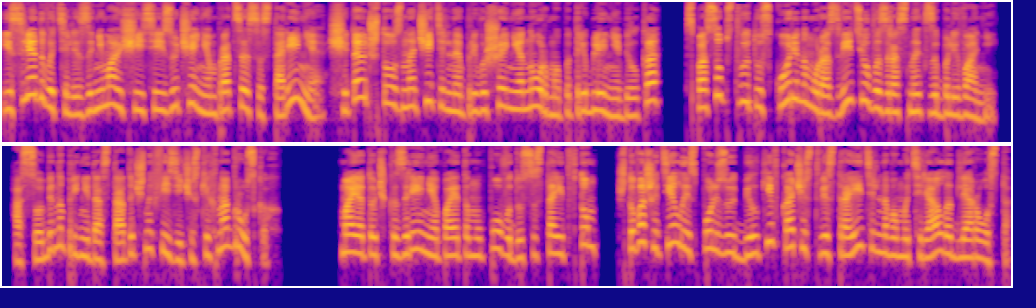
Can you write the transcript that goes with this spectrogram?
Исследователи, занимающиеся изучением процесса старения, считают, что значительное превышение нормы потребления белка способствует ускоренному развитию возрастных заболеваний, особенно при недостаточных физических нагрузках. Моя точка зрения по этому поводу состоит в том, что ваше тело использует белки в качестве строительного материала для роста,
